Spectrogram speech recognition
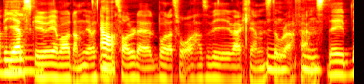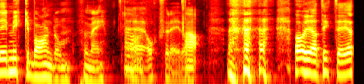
Ja, vi Mm. älskar ju Eva och Adam, jag vet Ja. inte, sa du det båda två? Alltså vi är verkligen stora Mm, fans. Det, är, det är mycket barndom för mig. Ja. Eh, och för dig då. Ja. och jag tyckte, jag,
